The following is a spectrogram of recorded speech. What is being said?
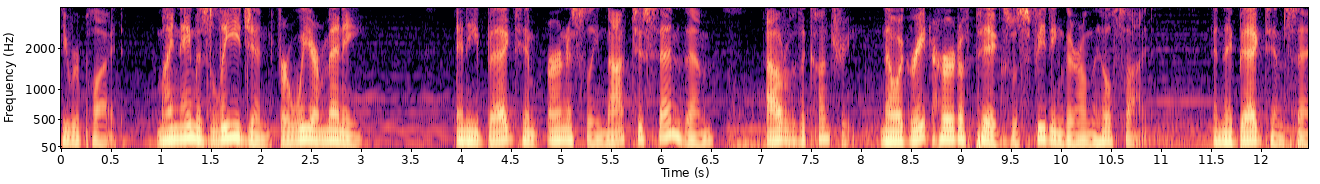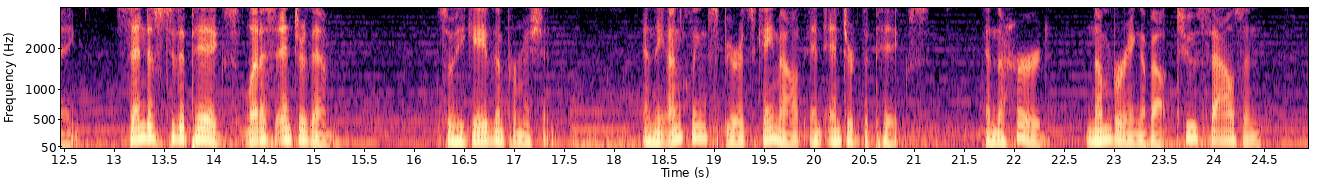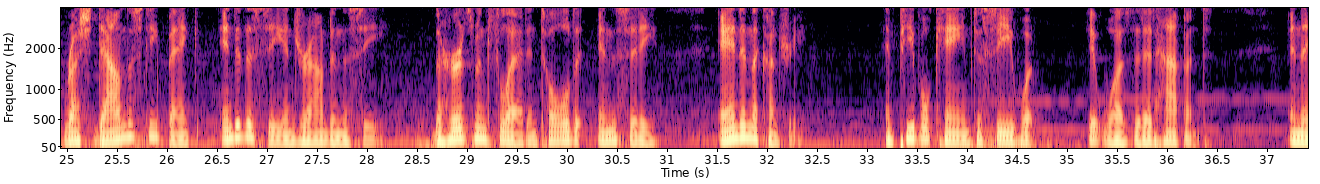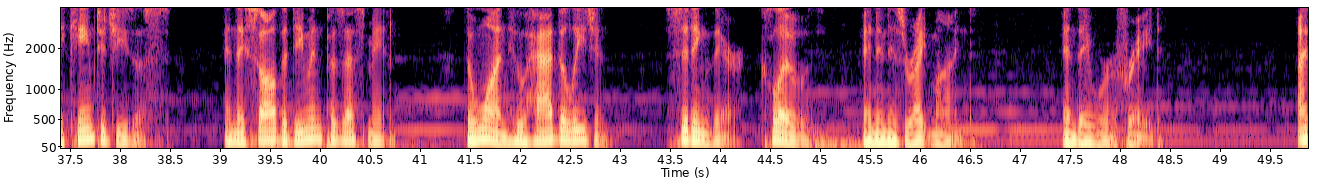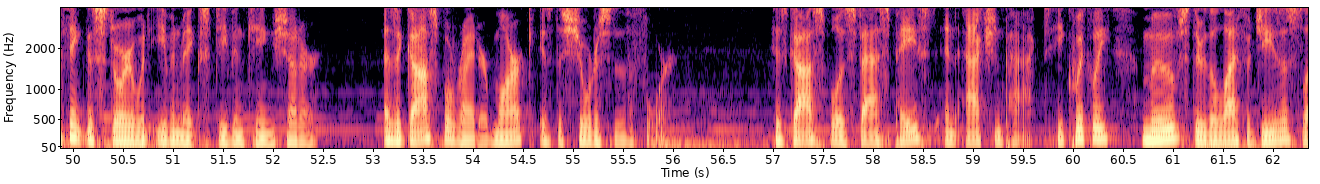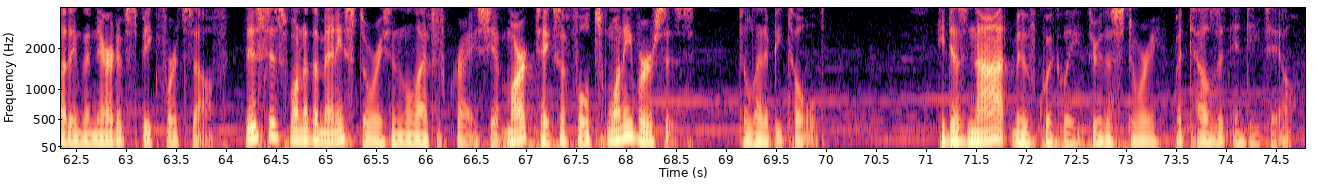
He replied, My name is Legion, for we are many. And he begged him earnestly not to send them out of the country. Now a great herd of pigs was feeding there on the hillside. And they begged him, saying, Send us to the pigs, let us enter them. So he gave them permission. And the unclean spirits came out and entered the pigs. And the herd, numbering about two thousand, rushed down the steep bank into the sea and drowned in the sea. The herdsmen fled and told in the city and in the country. And people came to see what it was that had happened. And they came to Jesus, and they saw the demon possessed man, the one who had the legion, sitting there, clothed and in his right mind and they were afraid. I think this story would even make Stephen King shudder. As a gospel writer, Mark is the shortest of the four. His gospel is fast paced and action packed. He quickly moves through the life of Jesus, letting the narrative speak for itself. This is one of the many stories in the life of Christ, yet Mark takes a full 20 verses to let it be told. He does not move quickly through the story, but tells it in detail.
